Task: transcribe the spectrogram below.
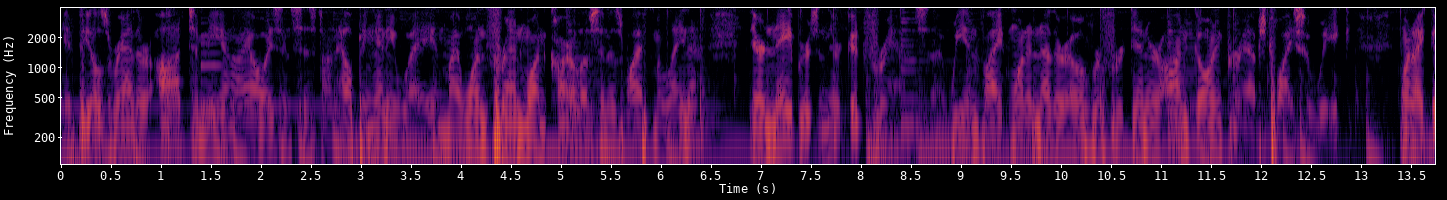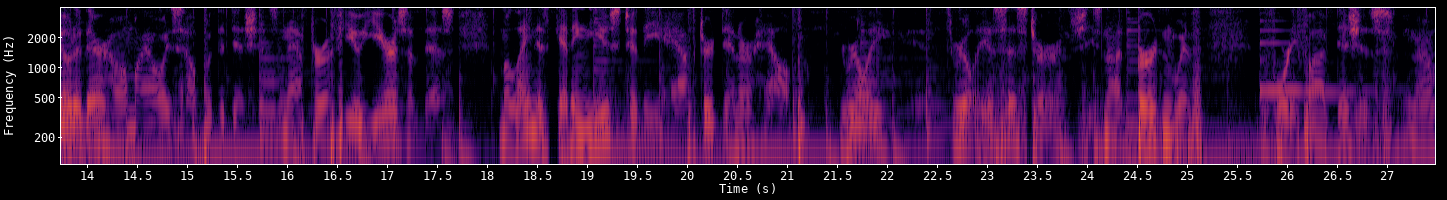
It feels rather odd to me, and I always insist on helping anyway. And my one friend, Juan Carlos, and his wife, Milena, they're neighbors and they're good friends. Uh, we invite one another over for dinner ongoing, perhaps twice a week. When I go to their home, I always help with the dishes. And after a few years of this, Milena is getting used to the after dinner help. Really, it really assists her. She's not burdened with 45 dishes, you know.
